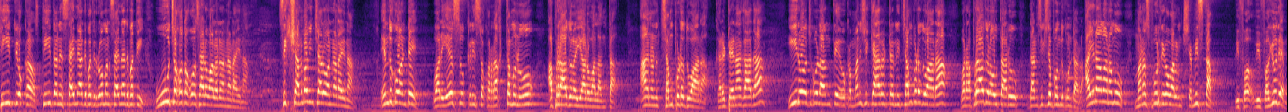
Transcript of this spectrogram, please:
తీత్ యొక్క తీత్ అనే సైన్యాధిపతి రోమన్ సైన్యాధిపతి ఊచకొత కోసాడు వాళ్ళని అన్నాడు ఆయన. శిక్ష అనుభవించారు అన్నాడు ఆయన. ఎందుకు అంటే వారు యేసుక్రీస్తు ఒక రక్తమును అపరాధులయ్యారు వాళ్ళంతా. ఆయనను చంపుడు ద్వారా. కరెక్టేనా కాదా? ఈ రోజు కూడా అంతే ఒక మనిషి క్యారెక్టర్ని చంపడం ద్వారా వారు అపరాధులు అవుతారు దాని శిక్ష పొందుకుంటారు. అయినా మనము మనస్ఫూర్తిగా వాళ్ళని క్షమిస్తాం. వి వి ఫగ్యూదేం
